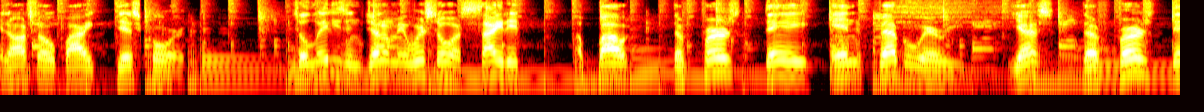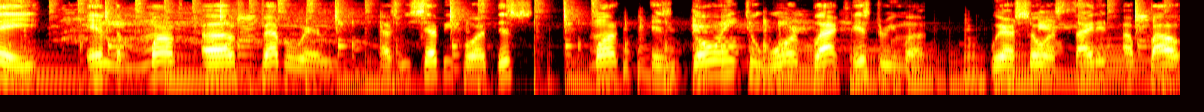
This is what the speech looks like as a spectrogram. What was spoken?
and also by Discord. So, ladies and gentlemen, we're so excited about the first day in February. Yes, the first day in the month of February. As we said before, this month is going toward Black History Month. We are so excited about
